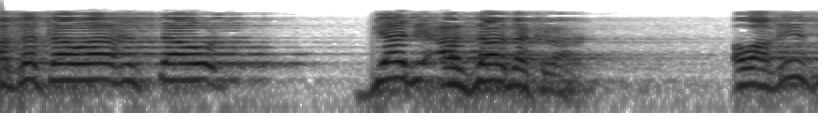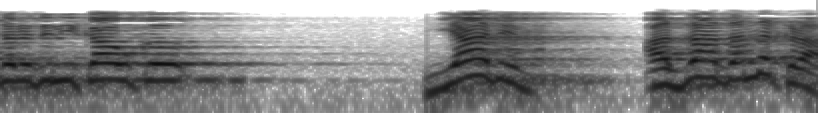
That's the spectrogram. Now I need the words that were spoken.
هغه تا واغستا او بیا دې آزاد کړه او هغه سره دې نکاح وکړ یا دې آزاد نه کړه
